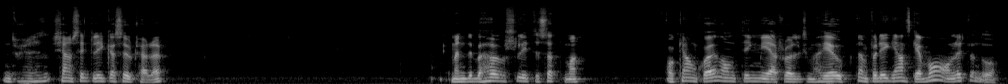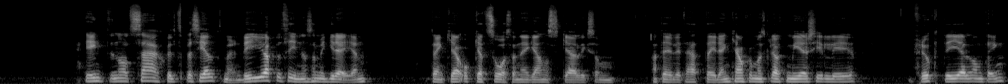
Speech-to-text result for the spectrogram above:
Det känns inte lika surt heller. Men det behövs lite sötma. Och kanske någonting mer för att liksom höja upp den, för det är ganska vanligt ändå. Det är inte något särskilt speciellt med den. Det är ju apelsinen som är grejen. Tänker jag. Och att såsen är ganska liksom... Att det är lite hetta i den. Kanske man skulle haft mer chili frukt i eller någonting.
